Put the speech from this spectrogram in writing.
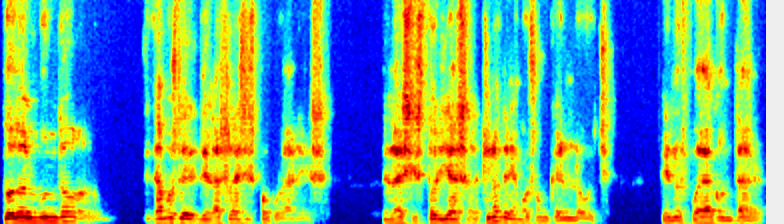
todo el mundo, digamos, de, las clases populares, de las historias. Aquí no tenemos un Ken Loach que nos pueda contar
